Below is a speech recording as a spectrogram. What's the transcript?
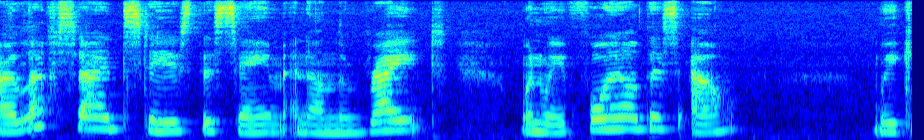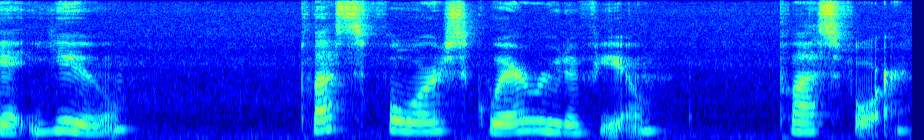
Our left side stays the same, and on the right, when we FOIL this out, we get u plus 4 square root of u plus 4.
